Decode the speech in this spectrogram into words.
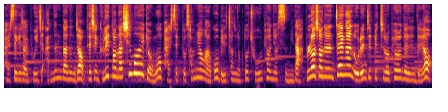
발색이 잘 보이지 않는다는 점 대신 glitter나 shimmer의 경우 발색도 선명하고 밀착력도 좋은 편이었습니다. blusher는 쨍한 오렌지빛으로 표현되는데요.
